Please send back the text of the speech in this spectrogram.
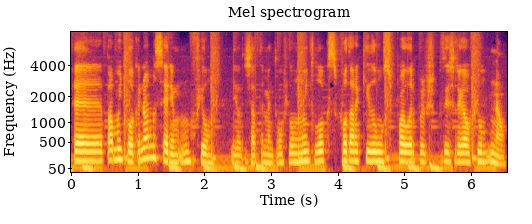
Uh, pá, muito louca, não é uma série, um filme, exatamente, um filme muito louco. Se vou dar aqui um spoiler para vos poder estragar o filme, não,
